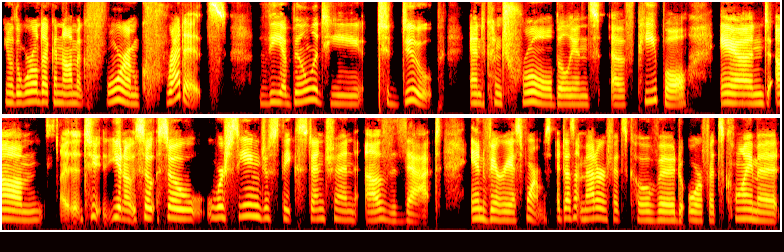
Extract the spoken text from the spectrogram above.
you know, the World Economic Forum credits the ability to dupe and control billions of people. And um to you know so so we're seeing just the extension of that in various forms. It doesn't matter if it's covid or if it's climate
